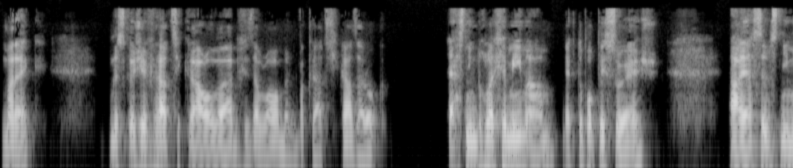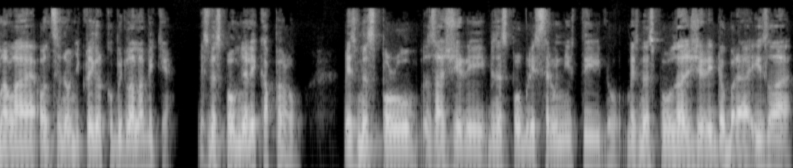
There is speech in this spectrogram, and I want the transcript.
Marek, dneska že v Hradci Králové, aby si zavolal dvakrát, třikrát za rok. Já s ním tohle chemii mám, jak to popisuješ. A já jsem s ním, ale on se mnou několik roků bydlel na bytě. My jsme spolu měli kapelu. My jsme spolu zažili, my jsme spolu byli sedm dní v týdnu. My jsme spolu zažili dobré i zlé.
